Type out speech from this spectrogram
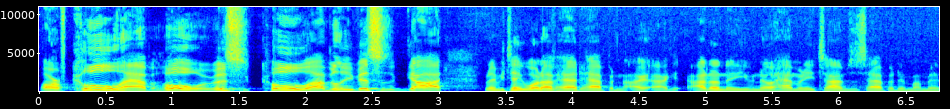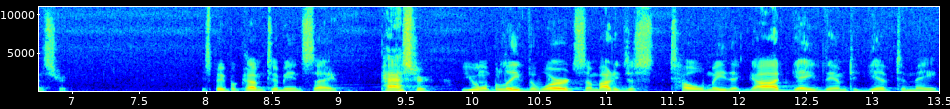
Or if cool happens, oh, this is cool. I believe this is God. Let me tell you what I've had happen. I, I, I don't even know how many times this happened in my ministry. These people come to me and say, Pastor, you won't believe the word somebody just told me that God gave them to give to me.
